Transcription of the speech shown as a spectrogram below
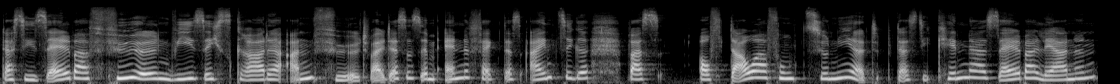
dass sie selber fühlen, wie sich's gerade anfühlt, weil das ist im Endeffekt das einzige, was auf Dauer funktioniert, dass die Kinder selber lernen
